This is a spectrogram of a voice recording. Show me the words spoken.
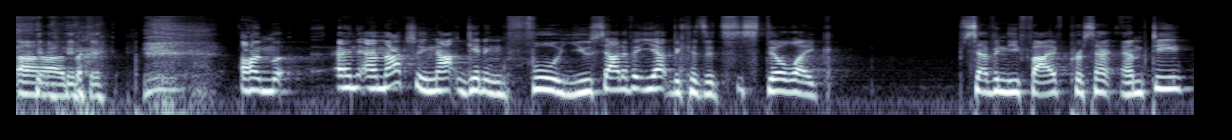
Um, um and I'm actually not getting full use out of it yet because it's still like 75% empty.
